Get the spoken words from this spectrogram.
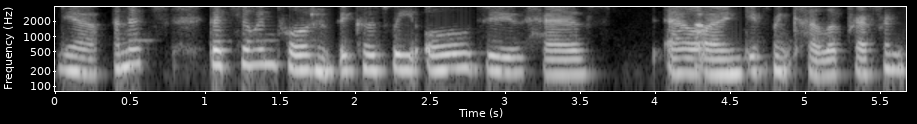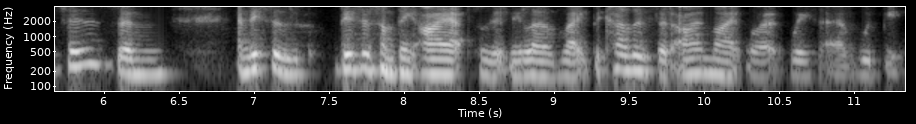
Yeah, and that's that's so important because we all do have our own different color preferences and and this is this is something I absolutely love. Like the colors that I might work with uh, would be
